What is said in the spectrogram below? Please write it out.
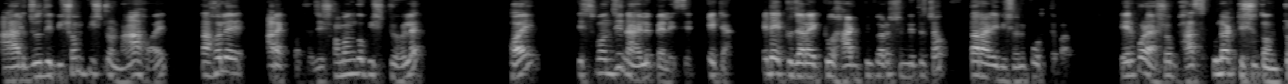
আর যদি বিষম পৃষ্ঠ না হয়, তাহলে আরেক কথা, যে সমাঙ্গ পৃষ্ঠ হলে হয় স্পঞ্জি না হলে প্যালিসেড এটা এটা একটু যারা একটু হার্ড প্রিপারেশন নিতে চাও, তারা রিভিশনে পড়তে পারো। এরপরে আসো ভাস্কুলার টিস্যুতন্ত্র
